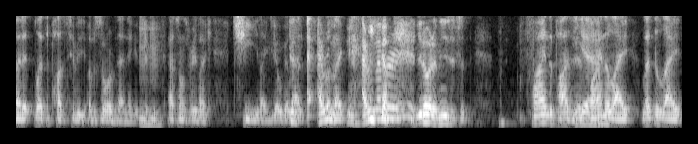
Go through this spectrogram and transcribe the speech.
let it let the positivity absorb that negativity. That sounds very like chi, like yoga. 'Cause like, I- I rem- like, I you know- remember- You know, what I mean? Just find the positive, Yeah. find the light, let the light.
